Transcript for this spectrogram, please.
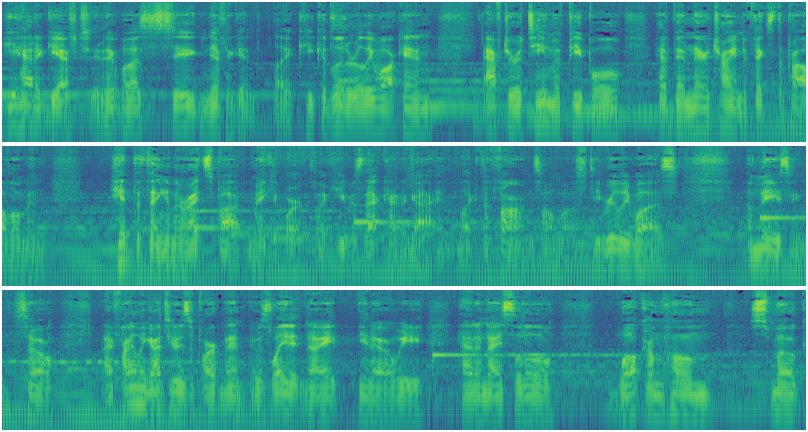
he had a gift and it was significant. Like he could literally walk in after a team of people have been there trying to fix the problem and hit the thing in the right spot and make it work. Like he was that kind of guy, like the Fonz almost. He really was amazing. So I finally got to his apartment. It was late at night. You know, we had a nice little welcome home smoke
